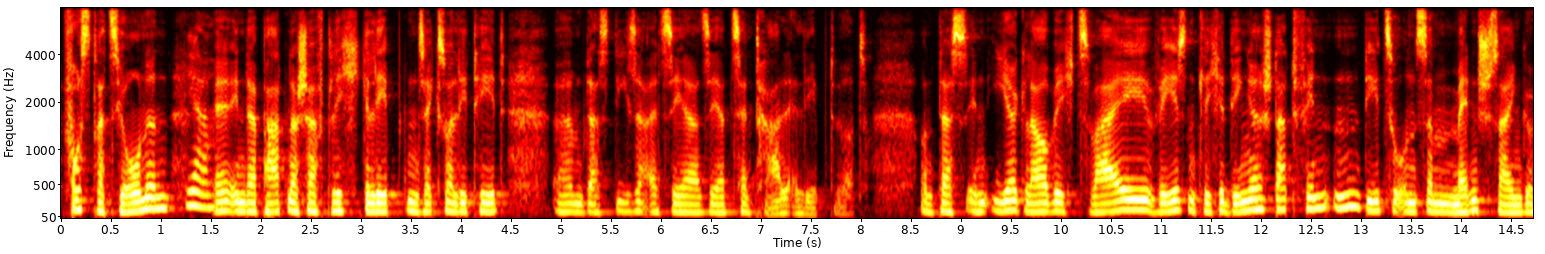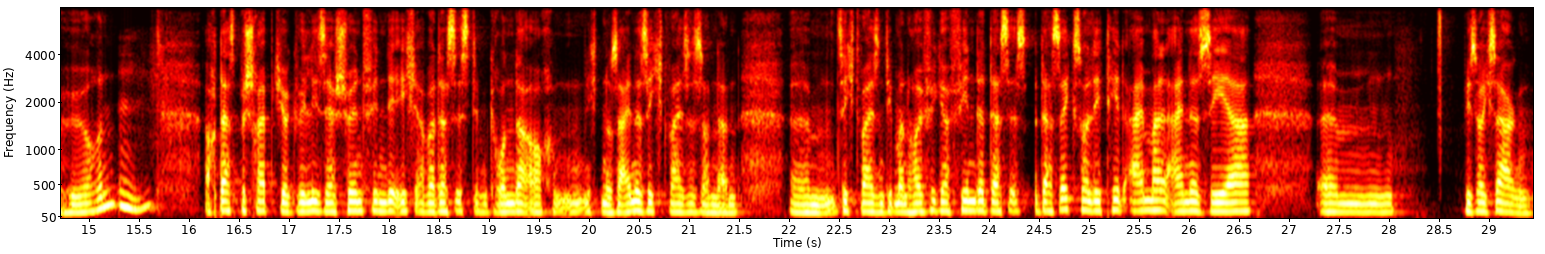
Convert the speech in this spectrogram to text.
Frustrationen ja. äh, in der partnerschaftlich gelebten Sexualität, ähm, dass diese als sehr, sehr zentral erlebt wird und dass in ihr, glaube ich, zwei wesentliche Dinge stattfinden, die zu unserem Menschsein gehören. Mhm. Auch das beschreibt Jörg Willi sehr schön, finde ich, aber das ist im Grunde auch nicht nur seine Sichtweise, sondern ähm, Sichtweisen, die man häufiger findet, dass, es, dass Sexualität einmal eine sehr, ähm, wie soll ich sagen,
